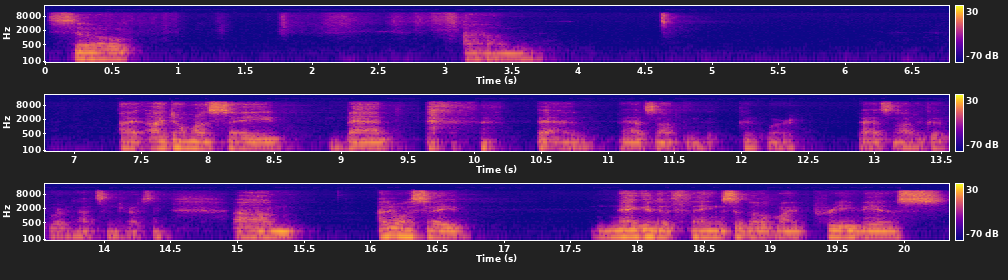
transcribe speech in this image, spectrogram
So, um, I, I don't want to say bad, bad, that's not a good word. That's not a good word. That's interesting. Um, I don't want to say negative things about my previous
